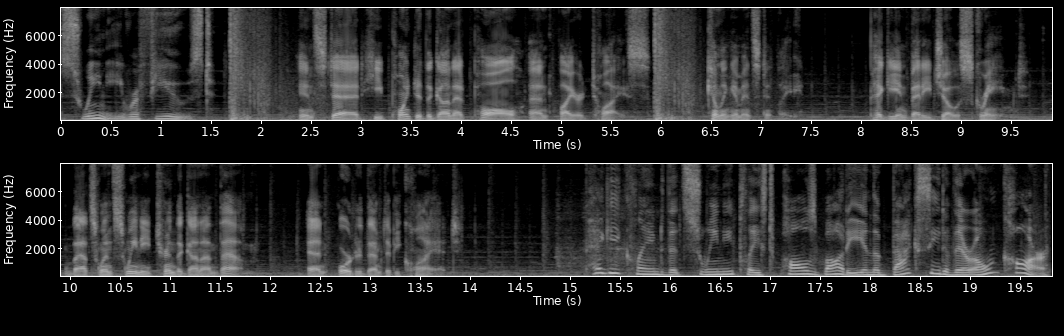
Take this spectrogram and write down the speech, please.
Sweeney refused. Instead, he pointed the gun at Paul and fired twice, killing him instantly. Peggy and Betty Jo screamed. That's when Sweeney turned the gun on them and ordered them to be quiet. Peggy claimed that Sweeney placed Paul's body in the back seat of their own car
